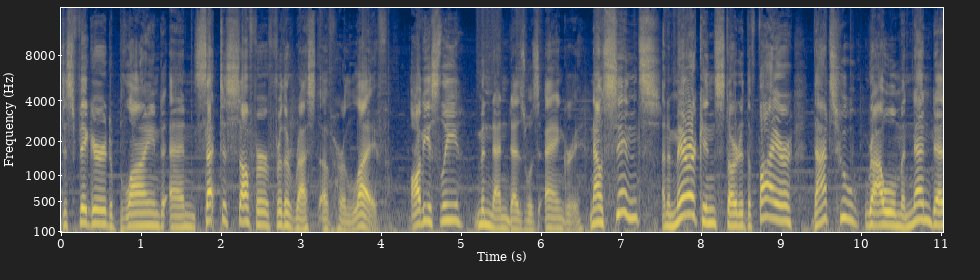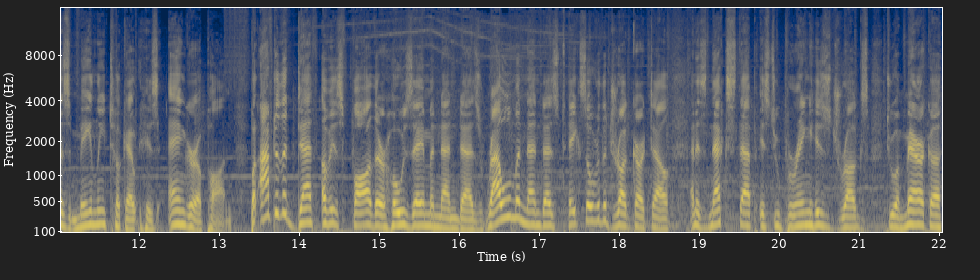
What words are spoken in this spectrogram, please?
disfigured, blind, and set to suffer for the rest of her life. Obviously, Menendez was angry. Now, since an American started the fire, that's who Raul Menendez mainly took out his anger upon. But after the death of his father, Jose Menendez, Raul Menendez takes over the drug cartel, and his next step is to bring his drugs to America,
